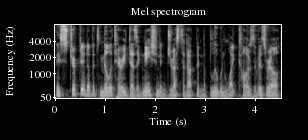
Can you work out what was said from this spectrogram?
They stripped it of its military designation and dressed it up in the blue and white colors of Israel.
